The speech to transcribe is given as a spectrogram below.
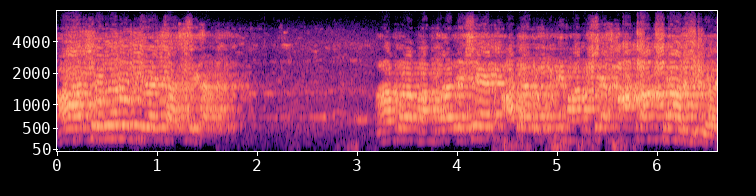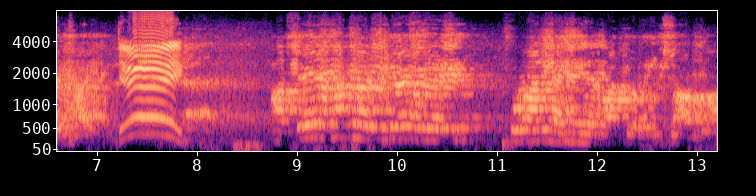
আর দলেরও বিজয় চাচ্ছি না। আমরা বাংলাদেশের আঠারো কোটি মানুষের আকাঙ্ক্ষার বিজয় চাই। আর সেই আকাঙ্ক্ষার বিজয় হবে কোরআনী আইনের মাধ্যমে ইনশাআল্লাহ।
